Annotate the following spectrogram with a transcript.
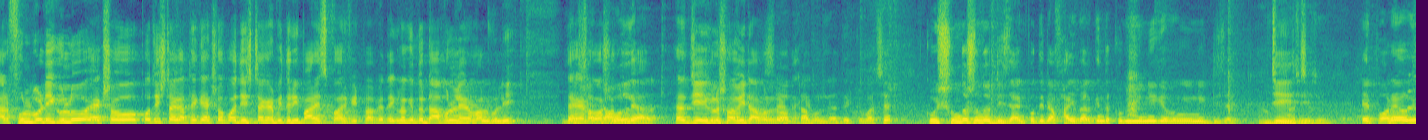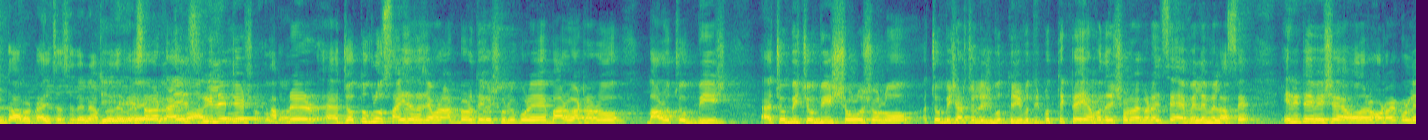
আর ফুল বডিগুলো একশো পঁচিশ টাকা থেকে একশো পঁয়ত্রিশ টাকার ভিতরে পার স্কোয়ার ফিট পাবেন এগুলো কিন্তু ডাবল লেয়ার মাল বলি। দেখেন layer? হ্যাঁ, জি এগুলো সবই ডাবল লেয়ার ডাবল লেয়ার দেখতে পাচ্ছেন। খুব সুন্দর সুন্দর ডিজাইন প্রতিটা ফাইবার কিন্তু খুব ইউনিক এবং ইউনিক ডিজাইন জি জি জি। এরপরেও কিন্তু আরও টাইলস আছে তাই না? আপনাদের এছাড়া টাইলস রিলেটেড আপনার যতগুলো সাইজ আছে যেমন আট বারো থেকে শুরু করে বারো আঠারো বারো চব্বিশ চব্বিশ চব্বিশ ষোলো ষোলো চব্বিশ আটচল্লিশ বত্রিশ বত্রিশ প্রত্যেকটাই আমাদের এই সোনারগড় এসে অ্যাভেলেবেল আছে। এনি টাইম এসে আমাদের অর্ডার করলে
